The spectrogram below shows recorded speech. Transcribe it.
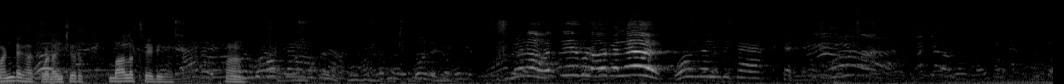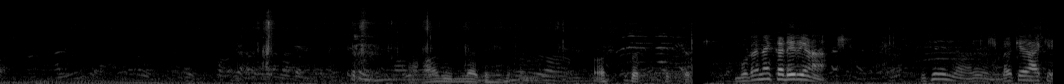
ಮಂಡೆಗೆ ಹಾಕ್ಬೇಡ ಒಂಚೂರು ಬಾಲದ ಸೈಡಿಗೆ ಹಾಕಿ. ಹಾಂ. ಬುಡನೆ ಕಡೀರಿ ಅಣ್ಣ. ಬುಡಕ್ಕೆ ಹಾಕಿ.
